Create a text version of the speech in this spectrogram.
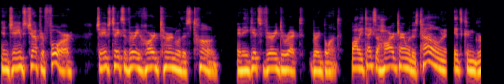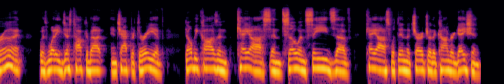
in James chapter 4, James takes a very hard turn with his tone and he gets very direct, very blunt. While he takes a hard turn with his tone, it's congruent with what he just talked about in chapter three of don't be causing chaos and sowing seeds of chaos within the church or the congregation.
